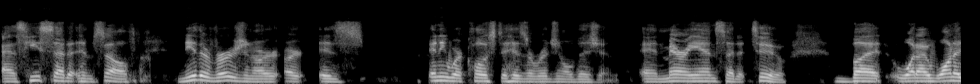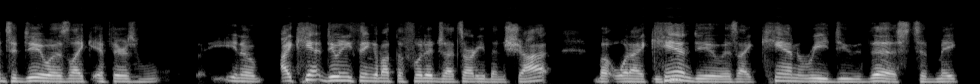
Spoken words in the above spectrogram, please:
as he said it himself, neither version are, are is anywhere close to his original vision. And Marianne said it too. But what I wanted to do is like if there's you know, I can't do anything about the footage that's already been shot, But what I can do is I can redo this to make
